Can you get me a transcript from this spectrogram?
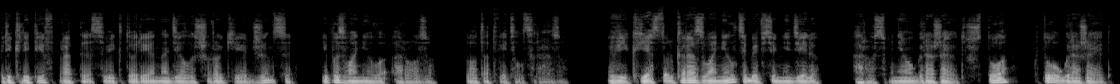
Прикрепив протез, Виктория надела широкие джинсы и позвонила Арозу. Тот ответил сразу. «Вик, я столько раз звонил тебе всю неделю. Ароз, мне угрожают». «Что? Кто угрожает?»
